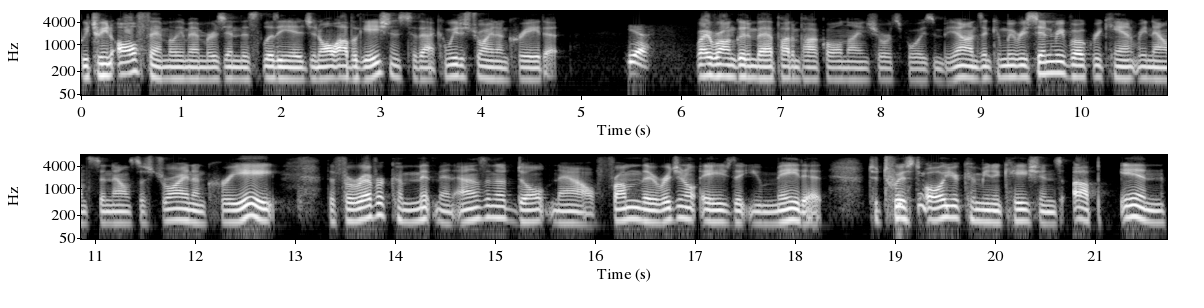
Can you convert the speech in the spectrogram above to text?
between all family members in this lineage and all obligations to that, can we destroy and uncreate it? Yes. Right, wrong, good and bad, POD and POC, all nine shorts, boys and beyonds. And can we rescind, revoke, recant, renounce, denounce, destroy, and uncreate the forever commitment as an adult now from the original age that you made it to twist all your communications up in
